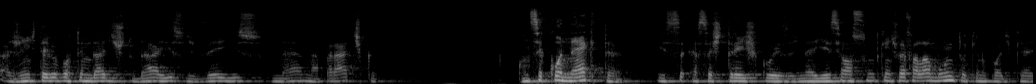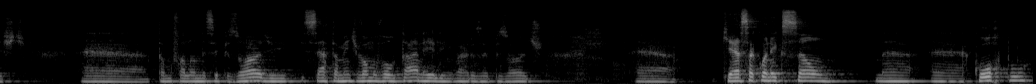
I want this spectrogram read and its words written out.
a gente teve a oportunidade de estudar isso, de ver isso, né? Na prática, quando você conecta esse, essas três coisas, né? E esse é um assunto que a gente vai falar muito aqui no podcast. É, estamos falando nesse episódio e certamente vamos voltar nele em vários episódios. É, que é essa conexão, né, é, corpo,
